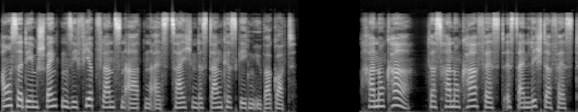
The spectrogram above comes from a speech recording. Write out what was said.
Außerdem schwenken sie vier Pflanzenarten als Zeichen des Dankes gegenüber Gott. Chanukah, das Chanukah-Fest ist ein Lichterfest,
